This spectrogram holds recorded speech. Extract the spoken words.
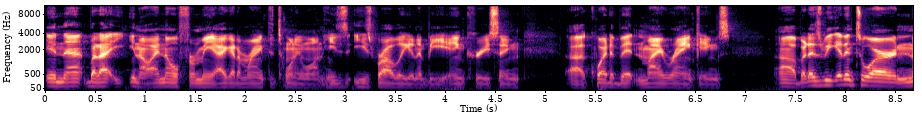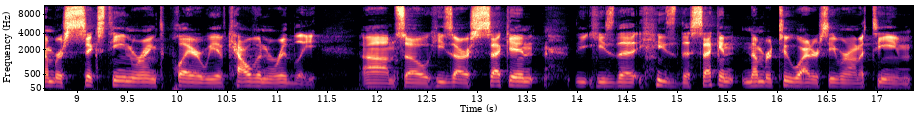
in that, but I, you know, I know for me, I got him ranked at 21. He's he's probably going to be increasing uh, quite a bit in my rankings. Uh, but as we get into our number 16 ranked player, we have Calvin Ridley. Um, so he's our second. He's the he's the second number two wide receiver on a team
